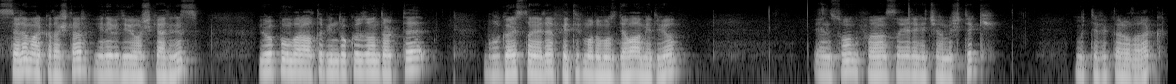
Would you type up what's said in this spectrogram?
Selam arkadaşlar, yeni videoya hoş geldiniz. European War 6 1914'te Bulgaristan ile fetih modumuz devam ediyor. En son Fransa'yı ele geçirmiştik. Müttefikler olarak.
